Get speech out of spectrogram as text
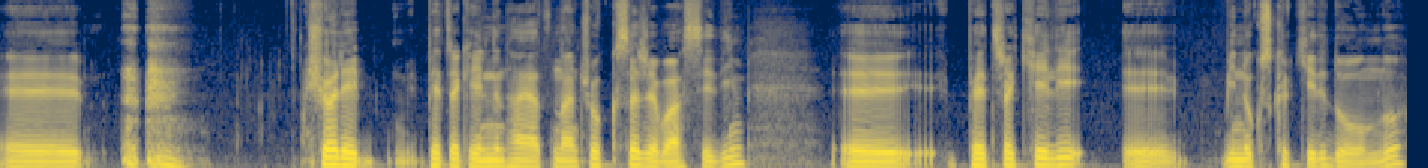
E, şöyle Petra Kelly'nin hayatından çok kısaca bahsedeyim. E, Petra Kelly e, 1947 doğumlu.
